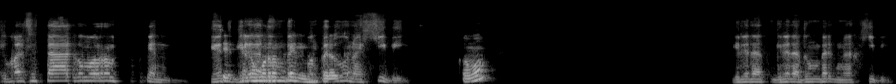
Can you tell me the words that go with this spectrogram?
igual se está como rompiendo. Se está como rompiendo, pero... no es hippie. ¿Cómo? Greta, Greta Thunberg no es hippie.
